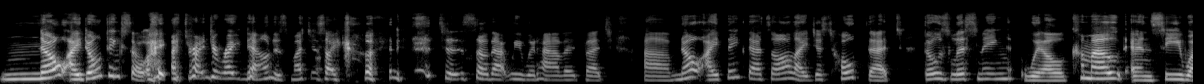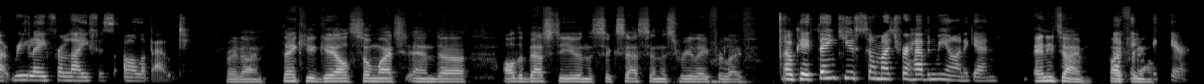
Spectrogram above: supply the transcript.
No, I don't think so. I, I tried to write down as much as I could to so that we would have it. But um, no, I think that's all. I just hope that those listening will come out and see what Relay for Life is all about. Right on. Thank you, Gail, so much, and uh, all the best to you and the success in this relay for life. Okay, thank you so much for having me on again. Anytime. Bye okay, for now. take care.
